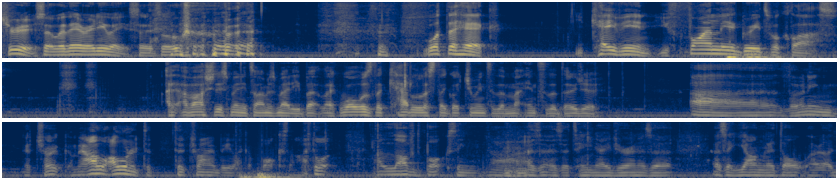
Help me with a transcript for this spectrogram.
True. So we're there anyway. So it's all what the heck? You cave in. You finally agreed to a class. I, I've asked you this many times, Maddie, but like, what was the catalyst that got you into the into the dojo? Uh, learning a choke. I mean, I, I wanted to, to try and be like a boxer. I thought I loved boxing uh, Mm-hmm. as, a, as a teenager and as a as a young adult. I, I-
